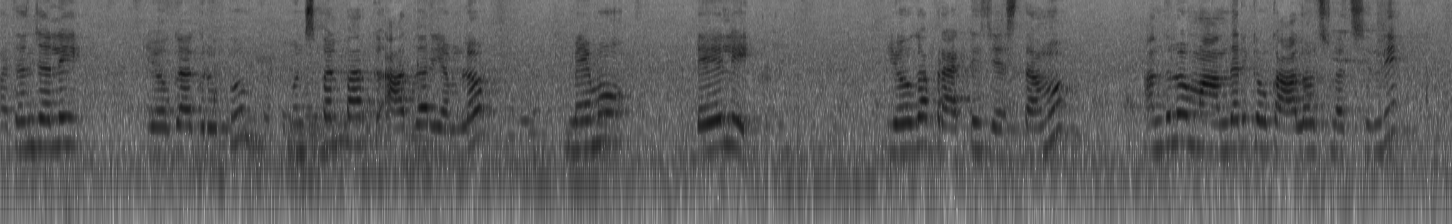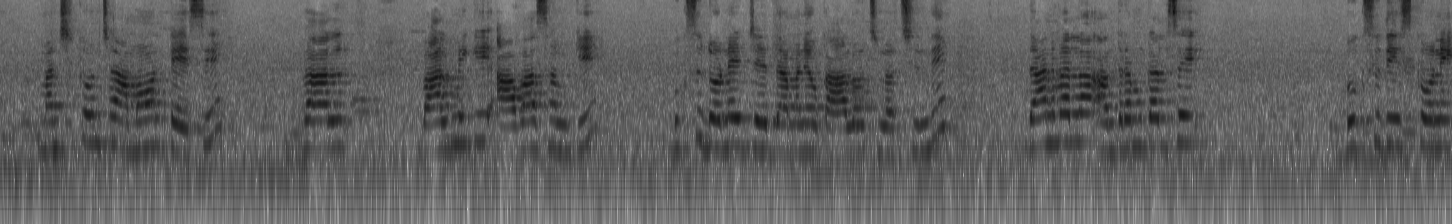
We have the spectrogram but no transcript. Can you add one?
Patanjali yoga group municipal park ఆధ్వర్యంలో మేము డైలీ యోగా ప్రాక్టీస్ చేస్తాము. అందులో మా అందరికీ ఒక ఆలోచన వచ్చింది. మనిషికి కొంచెం అమౌంట్ వేసి వాల్ వాల్మీకి ఆవాసంకి బుక్స్ డొనేట్ చేద్దామని ఒక ఆలోచన వచ్చింది. దానివల్ల అందరం కలిసి బుక్స్ తీసుకొని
